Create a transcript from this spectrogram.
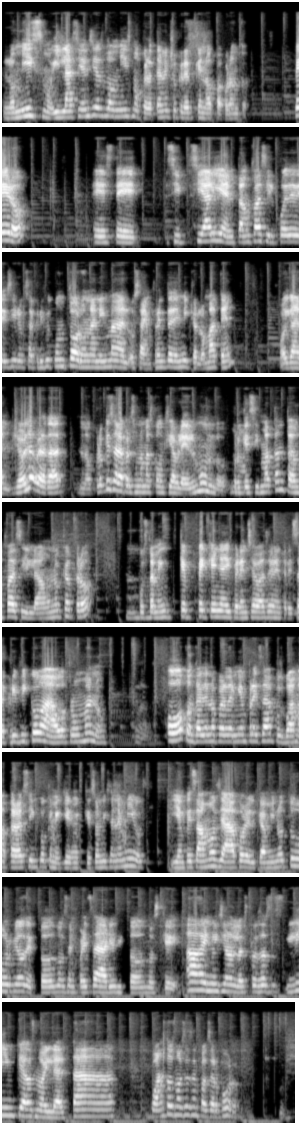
Lo mismo. Y la ciencia es lo mismo, pero te han hecho creer que no para pronto. Pero este, si, si alguien tan fácil puede decir, sacrifico un toro, un animal, o sea, enfrente de mí que lo maten, oigan, yo la verdad no creo que sea la persona más confiable del mundo, porque si matan tan fácil a uno que otro, pues también qué pequeña diferencia va a ser entre sacrifico a otro humano. O con tal de no perder mi empresa, pues voy a matar a cinco que me quieren, que son mis enemigos y empezamos ya por el camino turbio de todos los empresarios y todos los que, ay, no hicieron las cosas limpias, no hay lealtad. ¿Cuántos no se hacen pasar por,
